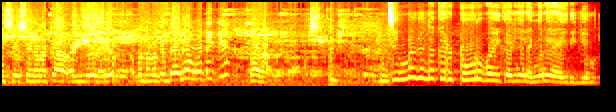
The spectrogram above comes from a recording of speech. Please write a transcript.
വിശേഷങ്ങളൊക്കെ വഴിയേ വരും. അപ്പൊ നമുക്ക് എന്തായാലും അങ്ങോട്ടേക്ക് പോകാം. ജിമ്മിൽ നിന്നൊക്കെ ഒരു ടൂർ പോയി കഴിഞ്ഞാൽ എങ്ങനെയായിരിക്കും?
